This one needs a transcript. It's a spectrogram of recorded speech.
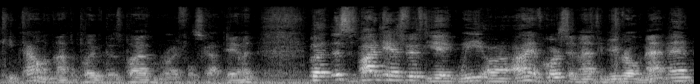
keep telling them not to play with those plasma rifles, God damn it! But this is podcast 58. We are, I, of course, am Matthew Bugrell, the Mat Man.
